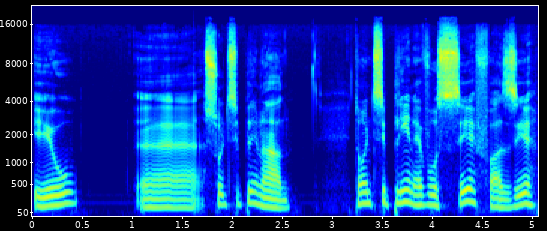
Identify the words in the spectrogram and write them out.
eu é, sou disciplinado. Então a disciplina é você fazer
